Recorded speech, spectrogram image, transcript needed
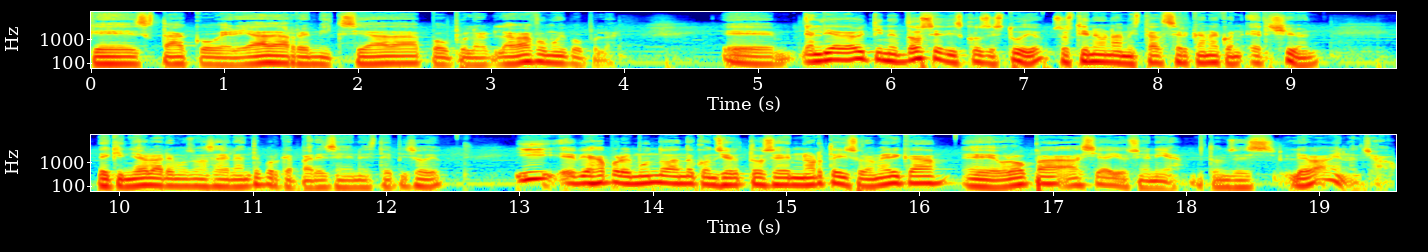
que está covereada, remixeada, popular. La verdad fue muy popular. Eh, al día de hoy tiene 12 discos de estudio, sostiene una amistad cercana con Ed Sheeran de quien ya hablaremos más adelante porque aparece en este episodio. Y eh, viaja por el mundo dando conciertos en Norte y Suramérica, eh, Europa, Asia y Oceanía. Entonces le va bien al chavo.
